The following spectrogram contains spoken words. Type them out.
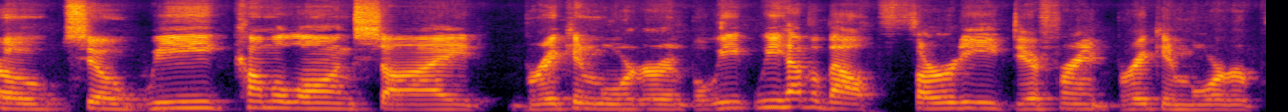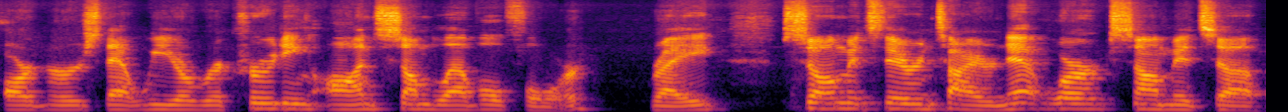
So, so we come alongside brick and mortar, but we we have about thirty different brick and mortar partners that we are recruiting on some level for. Right. Some it's their entire network. Some it's a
